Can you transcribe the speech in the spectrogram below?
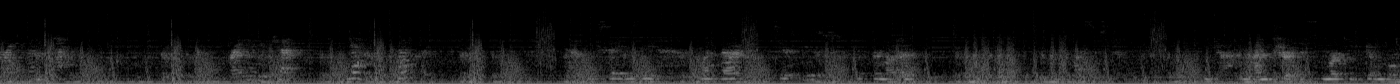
duration. Right in your check. Yeah, exactly. And we say Izzy went back to Syracuse with her mother and my sister. Yeah, I'm sure this murky gumbo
